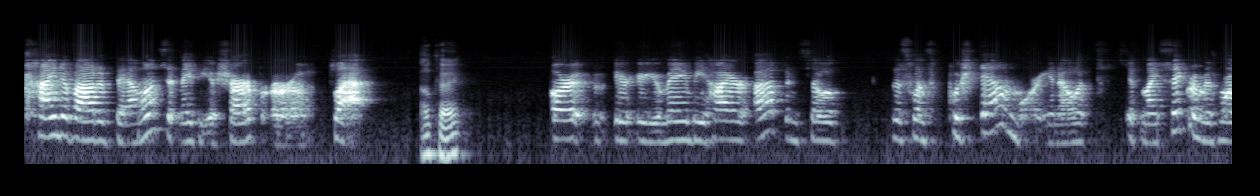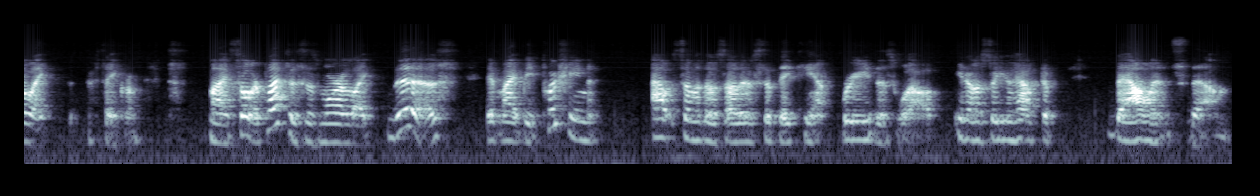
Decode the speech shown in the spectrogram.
kind of out of balance, it may be a sharp or a flat okay or you you may be higher up, and so this one's pushed down more. You know, if if my sacrum is more like sacrum, my solar plexus is more like this, it might be pushing out some of those others that they can't breathe as well. You know, so you have to balance them.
